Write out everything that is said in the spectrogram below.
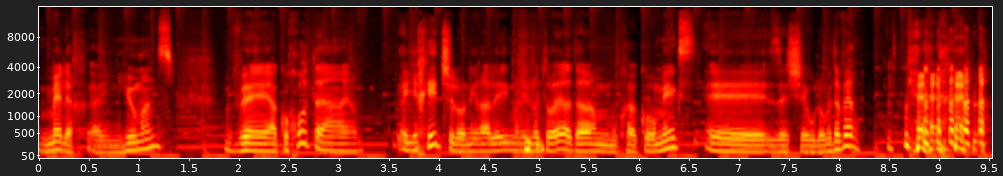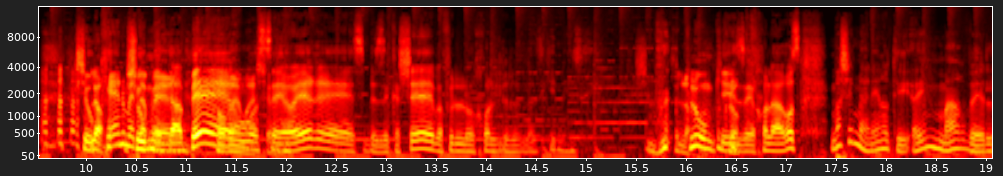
מלך ה-Inhumans, והכוחות ה- היחיד שלו, נראה לי, אם אני לא טועה, אתה מומחה קומיקס, אה, זה שהוא לא מדבר. כשהוא לא, כן כשהוא מדבר, מדבר, הוא. עושה הרס, וזה קשה, ואפילו לא יכול להגיד איזה... לא, כלום, כי כלום. זה יכול להרוס. מה שמעניין אותי, האם מארוול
